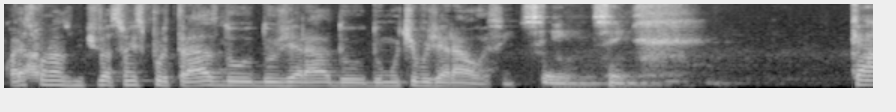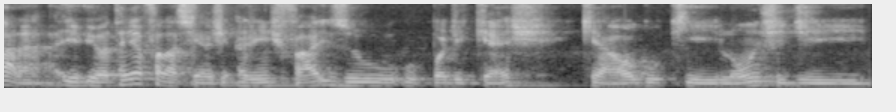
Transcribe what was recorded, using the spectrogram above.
Quais foram as motivações por trás do, do, geral, do, do motivo geral, assim? Sim, sim. Cara, eu até ia falar assim, a gente faz o, o podcast, que é algo que longe de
